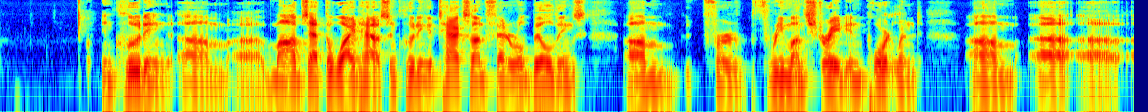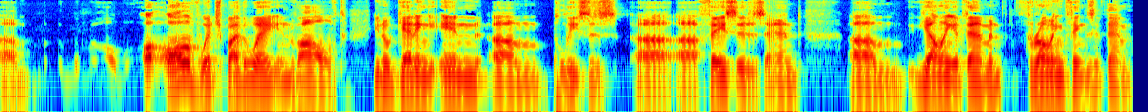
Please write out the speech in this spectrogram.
including um, uh, mobs at the White House, including attacks on federal buildings um, for three months straight in Portland. Um, uh, uh um, all of which, by the way, involved you know getting in um, police's uh, uh, faces and um, yelling at them and throwing things at them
